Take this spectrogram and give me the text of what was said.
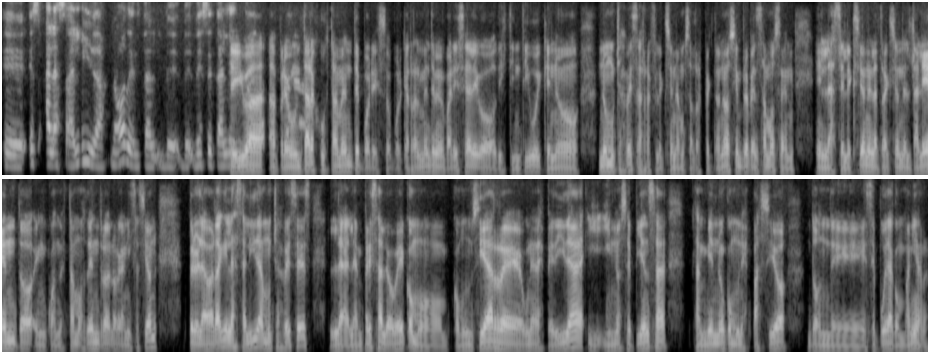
eh, es a la salida ¿no? Del de, ese talento. Te iba a preguntar justamente por eso, porque realmente me parece algo distintivo y que no, no muchas veces reflexionamos al respecto. ¿no? Siempre pensamos en, en la selección, en la atracción del talento, en cuando estamos dentro de la organización, pero la verdad que la salida muchas veces la, empresa lo ve como, como, un cierre, una despedida y, no se piensa también no como un espacio donde se puede acompañar.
